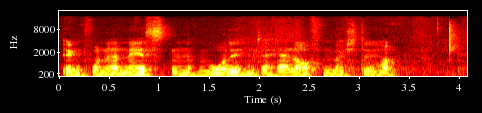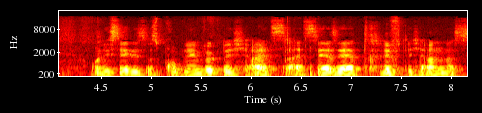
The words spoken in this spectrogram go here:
irgendwo in der nächsten Mode hinterherlaufen möchte, ja. Und ich sehe dieses Problem wirklich als, als sehr, sehr triftig an. Das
